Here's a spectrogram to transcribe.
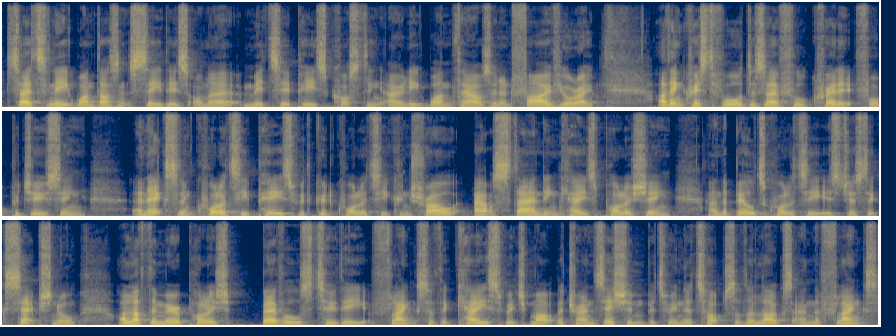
Certainly, one doesn't see this on a mid tier piece costing only 1,005 euro. I think Christopher Ward deserves full credit for producing an excellent quality piece with good quality control, outstanding case polishing, and the build quality is just exceptional. I love the mirror polish bevels to the flanks of the case, which mark the transition between the tops of the lugs and the flanks.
